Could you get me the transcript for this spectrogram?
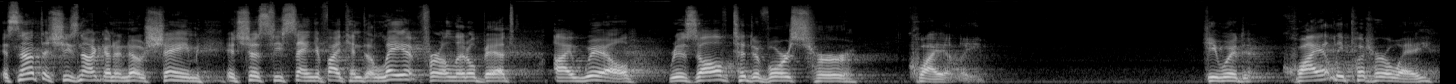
It's not that she's not going to know shame, it's just he's saying, if I can delay it for a little bit, I will resolved to divorce her quietly. He would quietly put her away,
